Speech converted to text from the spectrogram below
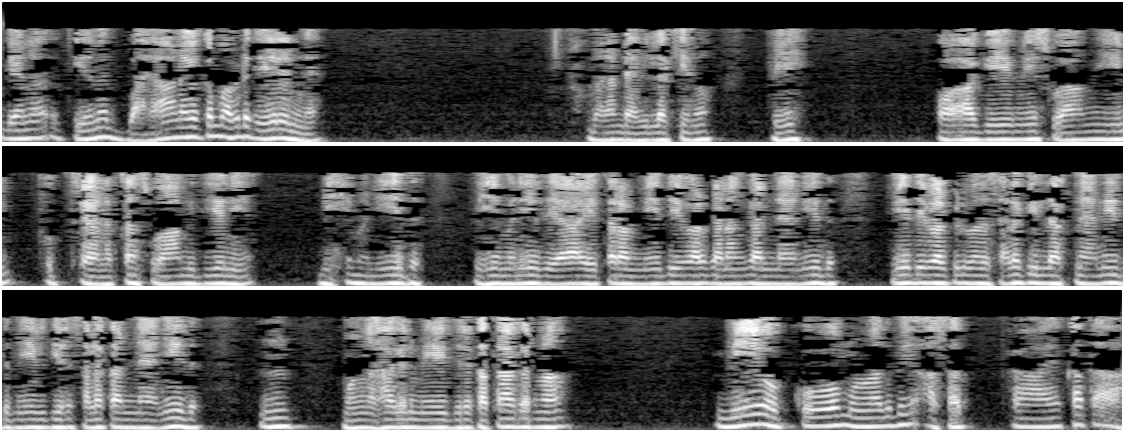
ගැන තියෙන භයානකකම අපිට තේරෙන්නේ නැහැ. බලන්න ඇවිල්ලා කියනවා මේ වාගේ මේ ස්වාමී පුත්‍රයා නැත්නම් ස්වාමි දියණිය මෙහෙම නේද? මෙහෙම නේද? එයා ඒ තරම් මේ දේවල් ගණන් ගන්නෑ නේද? මේ දේවල් පිළිබඳ සැලකිල්ලක් නෑ නේද? මේ විදිහට සලකන්නේ නේද? මම අහගෙන මේ විදිහට කතා කරනවා. මේ ඔක්කොම මොනවද මේ අසත්ප්‍රාය කතා?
